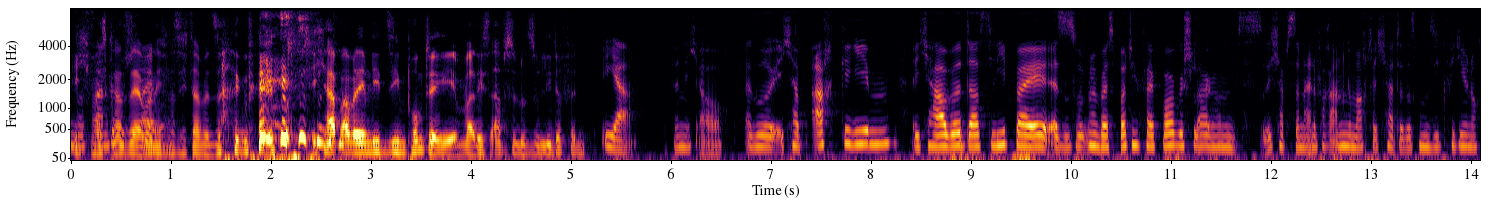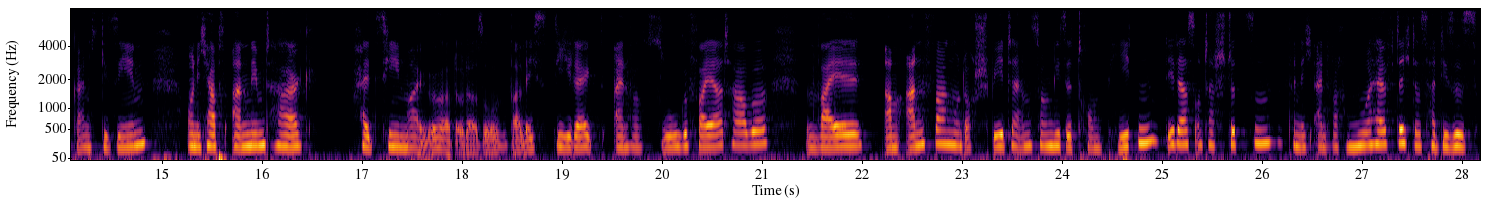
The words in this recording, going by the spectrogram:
Ich weiß gerade selber nicht, was ich damit sagen will. ich habe aber dem Lied sieben Punkte gegeben, weil ich es absolut solide finde. Ja, finde ich auch. Also ich habe acht gegeben. Ich habe das Lied bei, also es wurde mir bei Spotify vorgeschlagen und ich habe es dann einfach angemacht. Ich hatte das Musikvideo noch gar nicht gesehen und ich habe es an dem Tag halt zehnmal gehört oder so, weil ich es direkt einfach so gefeiert habe, weil am Anfang und auch später im Song diese Trompeten, die das unterstützen, finde ich einfach nur heftig. Das hat dieses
